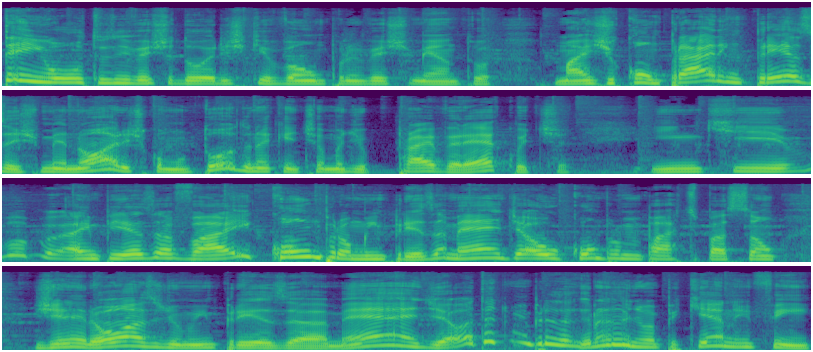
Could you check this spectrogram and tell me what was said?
Tem outros investidores que vão para o investimento mais de comprar empresas menores como um todo, né, que a gente chama de private equity, em que a empresa vai e compra uma empresa média ou compra uma participação generosa de uma empresa média ou até de uma empresa grande, uma pequena, enfim.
